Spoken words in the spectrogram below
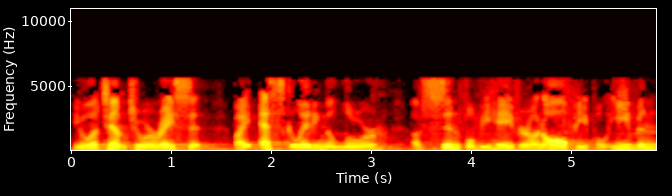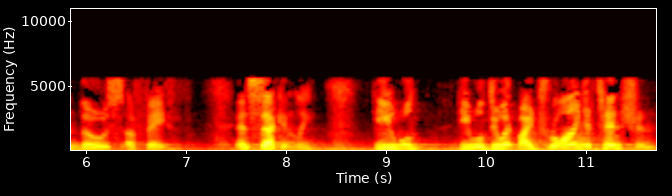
he will attempt to erase it by escalating the lure of sinful behavior on all people, even those of faith. And secondly, he will, he will do it by drawing attention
